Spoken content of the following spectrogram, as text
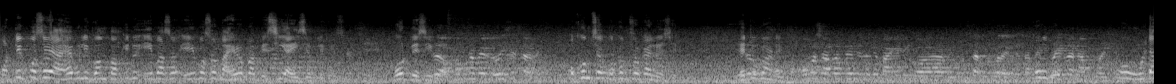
প্ৰত্যেক বছৰে আহে বুলি গম পাওঁ কিন্তু এই বছৰ এই বছৰ বাহিৰৰ পৰা বেছি আহিছে বুলি কৈছে। বহুত বেছি। অসম অসম চৰকাৰে লৈছে। সেইটো কাৰণে। অঁ উল্টা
